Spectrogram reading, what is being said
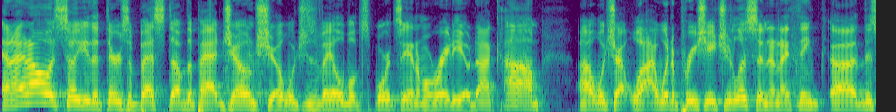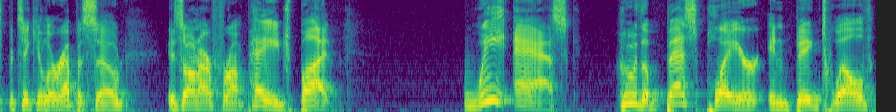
And I'd always tell you that there's a best of the Pat Jones show, which is available at sportsanimalradio.com, uh, which I, well, I would appreciate you listen. And I think uh, this particular episode is on our front page. But we ask who the best player in Big 12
